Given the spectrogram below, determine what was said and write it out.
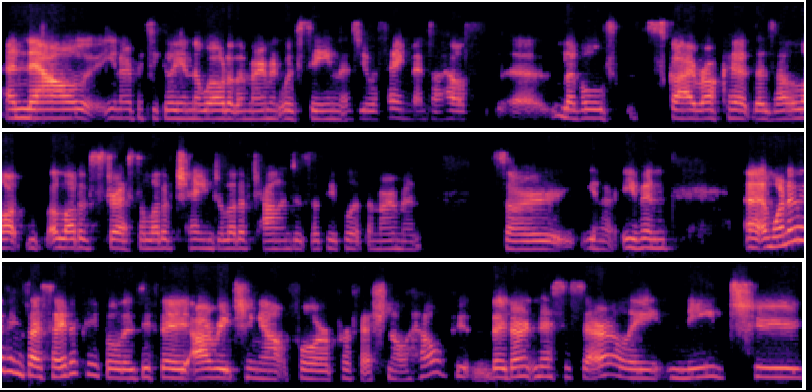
And now, you know, particularly in the world at the moment, we've seen, as you were saying, mental health Uh, levels skyrocket. There's a lot, a lot of stress, a lot of change, a lot of challenges for people at the moment. So, you know, even and one of the things I say to people is if they are reaching out for professional help, they don't necessarily need to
